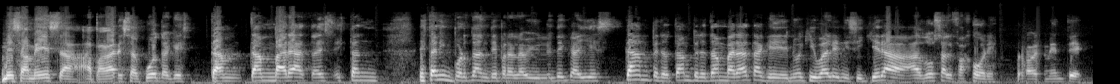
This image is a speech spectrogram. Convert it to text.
mes a mes a, a pagar esa cuota que es tan, tan barata, es, es tan, es tan importante para la biblioteca y es tan, pero tan, pero tan barata que no equivale ni siquiera a dos alfajores, probablemente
